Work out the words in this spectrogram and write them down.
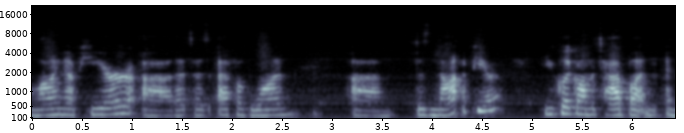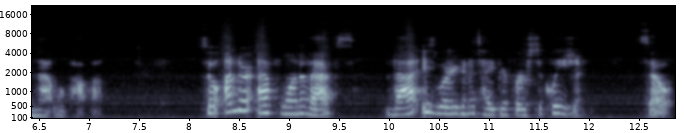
line up here uh, that says f of 1 um, does not appear, you click on the tab button and that will pop up. So under f1 of x, that is where you're going to type your first equation. So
